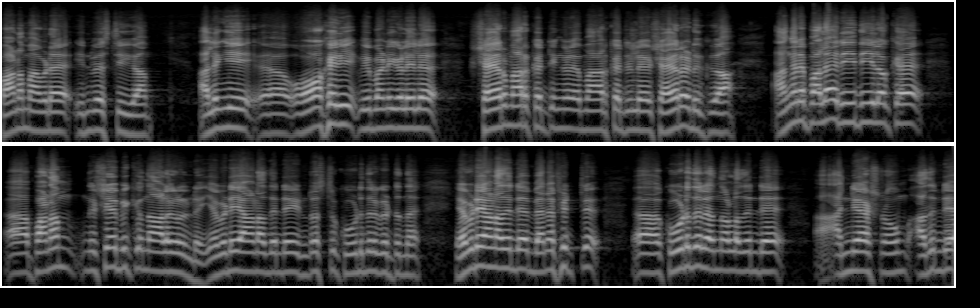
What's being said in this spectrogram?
പണം അവിടെ ഇൻവെസ്റ്റ് ചെയ്യുക. അല്ലെങ്കിൽ ഓഹരി വിപണികളിൽ ഷെയർ മാർക്കറ്റിംഗ് മാർക്കറ്റിൽ ഷെയർ എടുക്കുക. അങ്ങനെ പല രീതിയിലൊക്കെ പണം നിക്ഷേപിക്കുന്ന ആളുകളുണ്ട്. എവിടെയാണ് അതിന്റെ ഇൻട്രസ്റ്റ് കൂടുതൽ കിട്ടുന്നത്? എവിടെയാണ് അതിന്റെ ബെനഫിറ്റ് കൂടുതൽ എന്നുള്ളതിന്റെ അന്വേഷണവും അതിന്റെ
